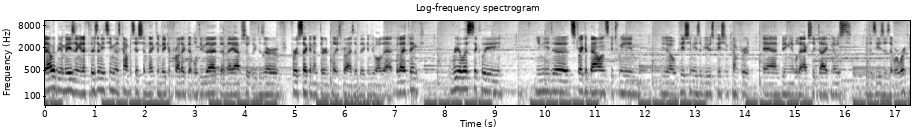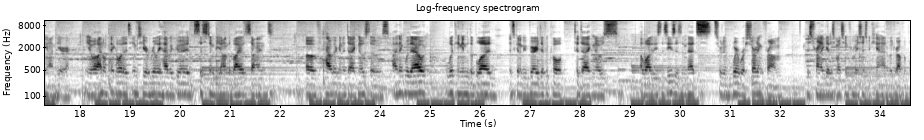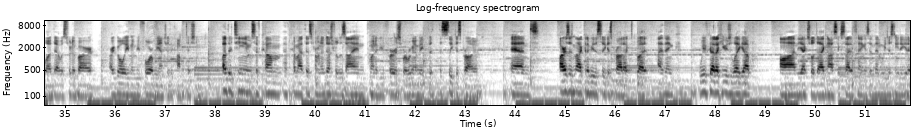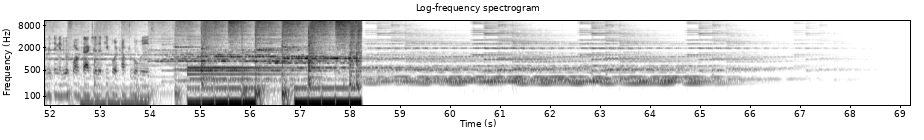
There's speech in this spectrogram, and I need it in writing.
That would be amazing, and if there's any team in this competition that can make a product that will do that, then they absolutely deserve first, second, and third place prize if they can do all that. But I think realistically, you need to strike a balance between you know patient ease of use, patient comfort, and being able to actually diagnose the diseases that we're working on here. You know, I don't think a lot of the teams here really have a good system beyond the biosigns of how they're going to diagnose those. I think without looking into the blood, it's going to be very difficult to diagnose a lot of these diseases, and that's sort of where we're starting from, is trying to get as much information as we can out of a drop of blood. That was sort of our, our goal even before we entered the competition. Other teams have come have come at this from an industrial design point of view first, where we're going to make the, the sleekest product, and ours is not going to be the sleekest product, but I think we've got a huge leg up on the actual diagnostic side of things, and then we just need to get everything into a form factor that people are comfortable with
